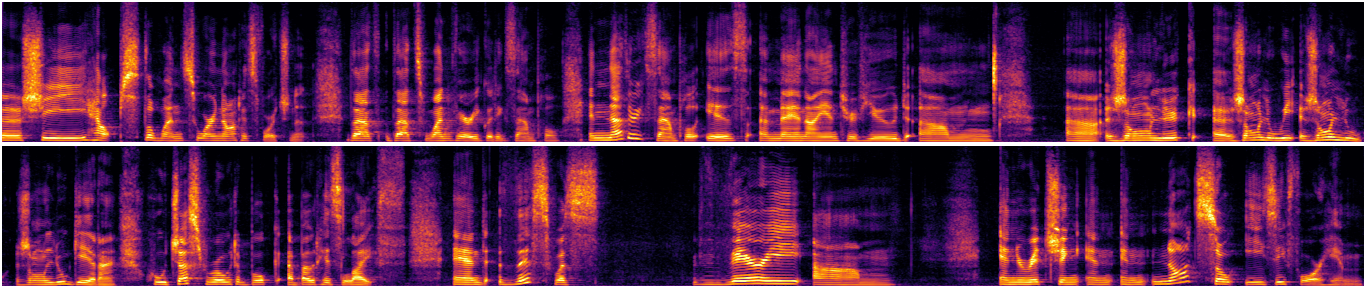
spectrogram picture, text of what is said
uh, she helps the ones who are not as fortunate. That, that's one very good example. Another example is a man I interviewed um, uh, Jean-Luc, uh, Jean-Louis, Jean-Loup, Jean-Loup Guérin, who just wrote a book about his life. And this was very um, enriching and, and not so easy for him,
